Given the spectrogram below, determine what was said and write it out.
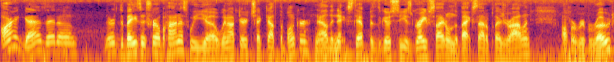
All right, guys, that uh, there's the Basin Trail behind us. We uh, went out there, checked out the bunker. Now the next step is to go see his grave site on the backside of Pleasure Island off of River Road.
